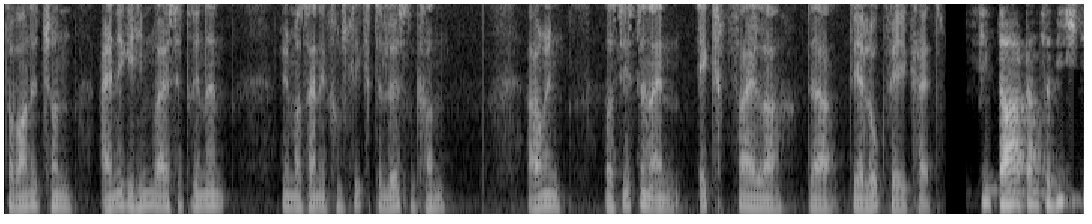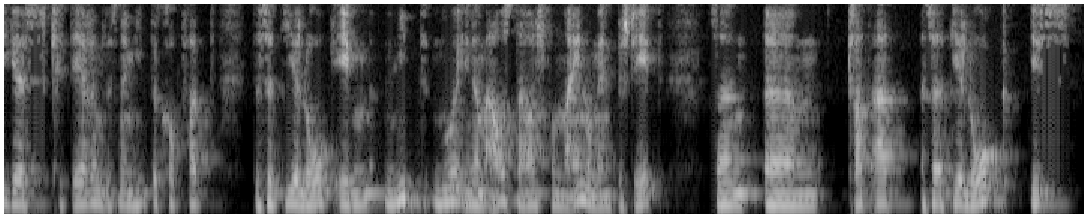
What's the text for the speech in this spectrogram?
Da waren jetzt schon einige Hinweise drinnen, wie man seine Konflikte lösen kann. Armin, was ist denn ein Eckpfeiler der Dialogfähigkeit? Finde da ganz ein wichtiges Kriterium, das man im Hinterkopf hat, dass ein Dialog eben nicht nur in einem Austausch von Meinungen besteht, sondern ähm, gerade also ein Dialog ist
